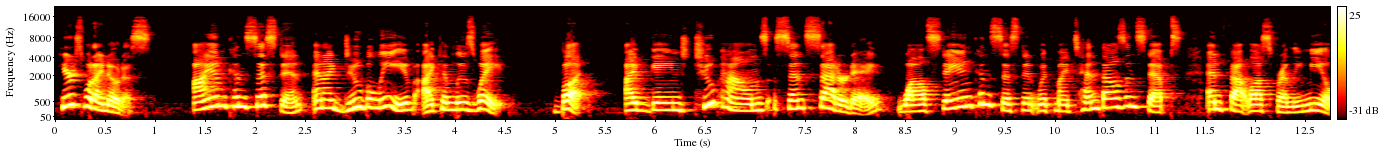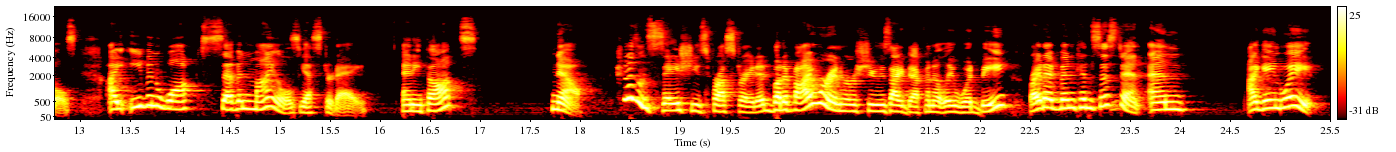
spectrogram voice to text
here's what I notice I am consistent and I do believe I can lose weight. But I've gained two pounds since Saturday while staying consistent with my 10,000 steps and fat loss friendly meals. I even walked seven miles yesterday. Any thoughts? Now, she doesn't say she's frustrated, but if I were in her shoes, I definitely would be, right? I've been consistent and I gained weight.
